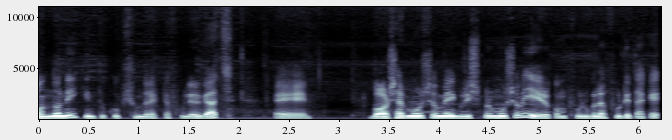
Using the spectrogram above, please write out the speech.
গন্ধ নেই, কিন্তু খুব সুন্দর একটা ফুলের গাছ। বর্ষার মৌসুমে, গ্রীষ্মের মৌসুমে এরকম ফুলগুলো ফুটে থাকে।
